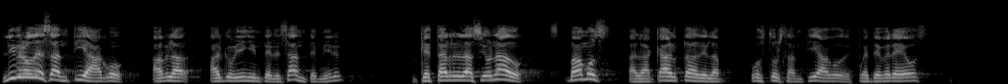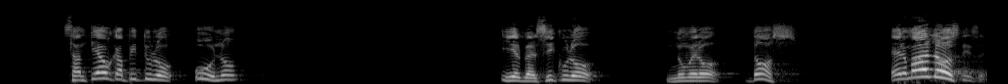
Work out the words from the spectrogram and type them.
Libro de Santiago habla algo bien interesante, mire, que está relacionado. Vamos a la carta del apóstol Santiago, después de Hebreos. Santiago capítulo 1 y el versículo número 2. Hermanos, dice,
